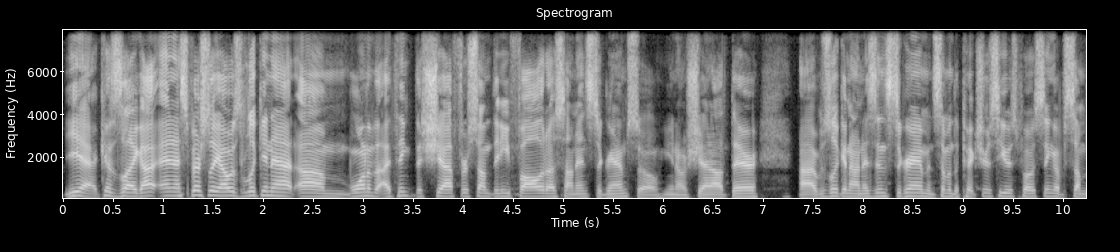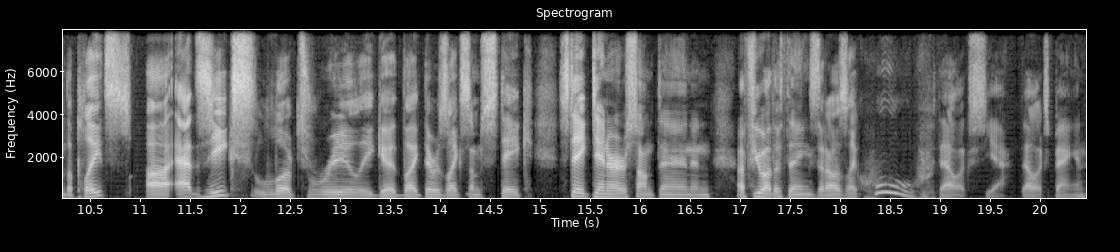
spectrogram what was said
Yeah, because like I and especially I was looking at um one of the I think the chef or something he followed us on Instagram, so you know shout out there. I was looking on his Instagram and some of the pictures he was posting of some of the plates uh, at Zeke's looked really good. Like there was like some steak steak dinner or something and a few other things that I was like, whoo, that looks yeah, that looks banging.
